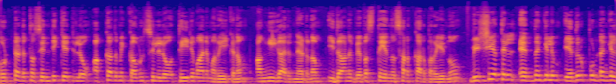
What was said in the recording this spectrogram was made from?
തൊട്ടടുത്ത സിൻഡിക്കേറ്റിലോ അക്കാദമിക് കൗൺസിലിലോ തീരുമാനം അറിയിക്കണം അംഗീകാരം നേടണം. ഇതാണ് വ്യവസ്ഥയെന്ന് സർക്കാർ പറയുന്നു. വിഷയത്തിൽ എന്തെങ്കിലും എതിർപ്പുണ്ടെങ്കിൽ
